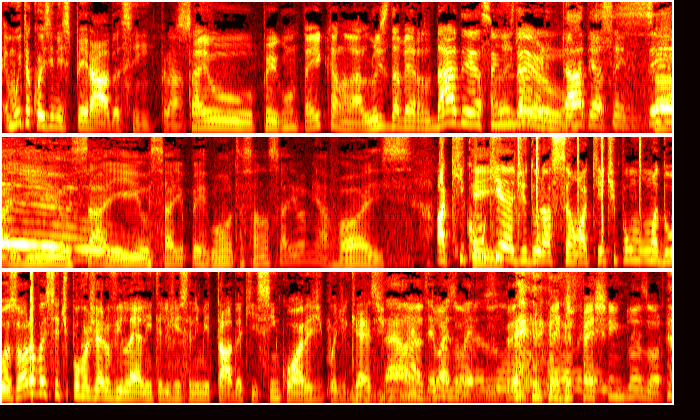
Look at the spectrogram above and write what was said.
É muita coisa inesperada, assim, pra. pra- Saiu pergunta aí, cara. A luz da verdade A luz da acendeu. verdade acendeu. Saiu, saiu, saiu pergunta, só não saiu a minha voz. Aqui, como Ei. que é de duração? Aqui é tipo uma, duas horas ou vai ser tipo Rogério Vilela, Inteligência Limitada aqui, cinco horas de podcast? Não, Ah, tem duas mais ou horas, menos duas o... A gente fecha em duas horas. tá?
